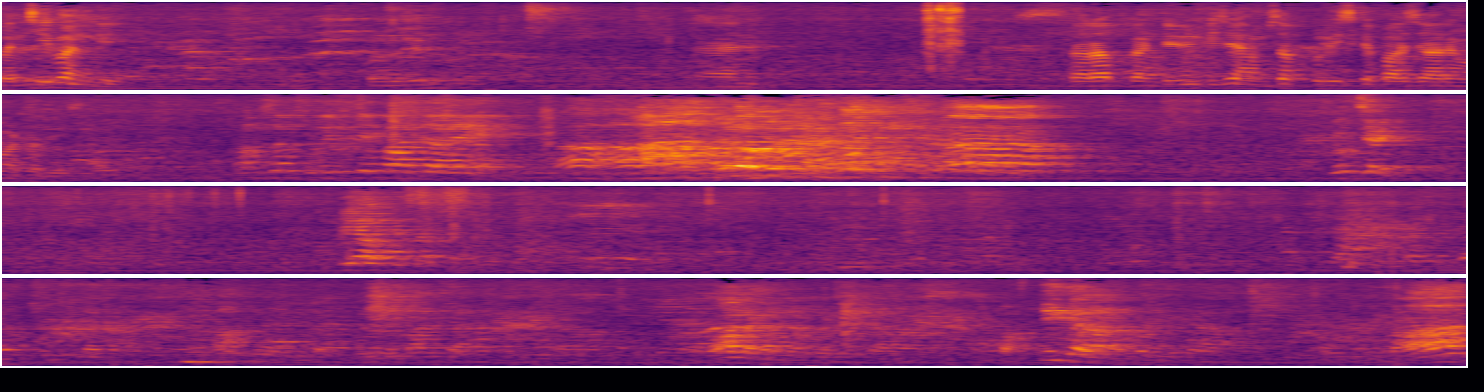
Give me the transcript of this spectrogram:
बच्ची बन गई। सर आप कंटिन्यू कीजिए हम सब पुलिस के पास जा रहे हैं मठा हम सब पुलिस के पास जा रहे हैं हाँ, रुक जाइए भी आपके साथ चलते हैं। दवा लगाना पड़ेगा पट्टी कराना पड़ेगा उसके बाद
